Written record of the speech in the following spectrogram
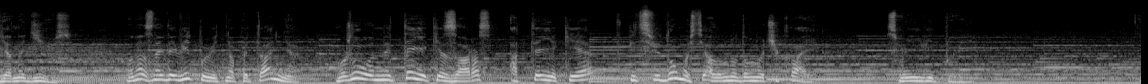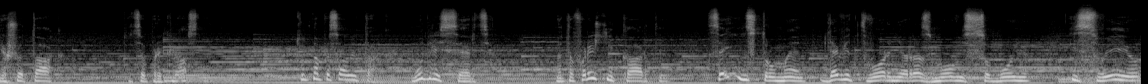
я надіюсь, вона знайде відповідь на питання, можливо, не те, яке зараз, а те, яке в підсвідомості, але воно давно чекає своєї відповіді. Якщо так, то це прекрасно. Тут написали так: мудрість серця, метафоричні карти це інструмент для відтворення розмов із собою і своєю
